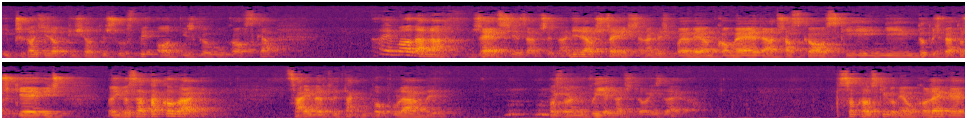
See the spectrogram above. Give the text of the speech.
I przychodzi rok 56, odwisz go Łukowska, no i moda na jazz się zaczyna. Nie miał szczęścia, nagle się pojawiają Komeda, Trzaskowski, inni, Duduś Piatuszkiewicz, no i go zaatakowali. Cajmer, który tak był popularny, pozwolił wyjechać do Izraela. Sokolskiego miał kolegę,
